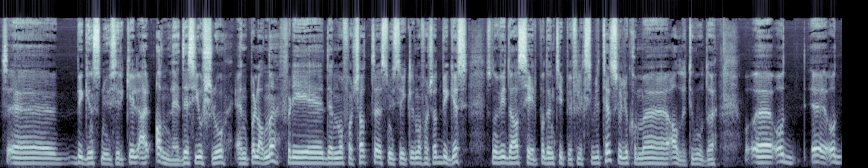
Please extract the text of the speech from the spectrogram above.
bygge en snusirkel er annerledes i Oslo enn på landet. fordi den må fortsatt, snusirkelen må fortsatt bygges. Så når vi da ser på den type fleksibilitet, så vil det komme alle til gode. Og, og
